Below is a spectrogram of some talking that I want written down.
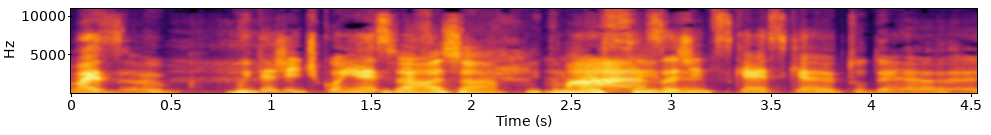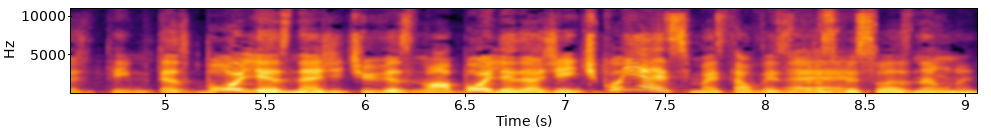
mas uh, muita gente conhece, Já, mas, já. Ítalo mas a gente esquece que é tudo é- é- tem muitas bolhas, né? A gente vive numa bolha. A gente conhece, mas talvez outras É. pessoas não, né?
